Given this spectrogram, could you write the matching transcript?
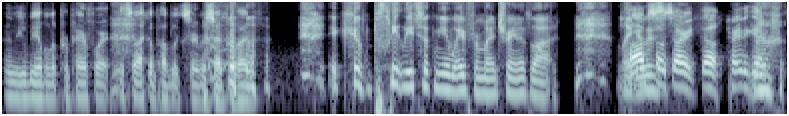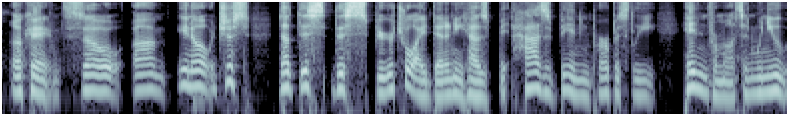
and you'll be able to prepare for it. It's like a public service I provide. it completely took me away from my train of thought. Like oh, I'm was, so sorry. Go try it again. Okay, so um, you know, just that this this spiritual identity has been, has been purposely hidden from us, and when you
